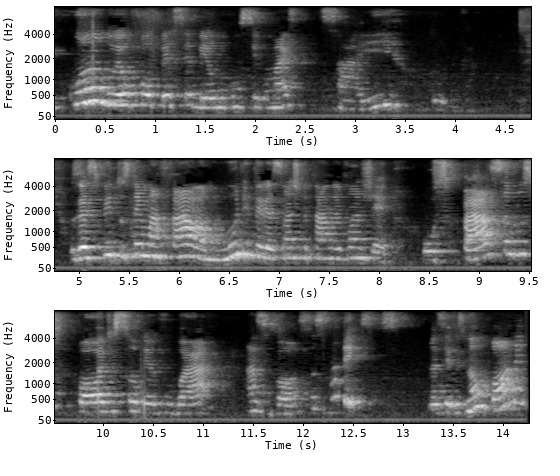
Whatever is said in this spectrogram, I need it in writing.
E quando eu for perceber, eu não consigo mais sair do lugar. Os Espíritos têm uma fala muito interessante que está no Evangelho. Os pássaros podem sobrevoar as vossas cabeças, mas eles não podem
